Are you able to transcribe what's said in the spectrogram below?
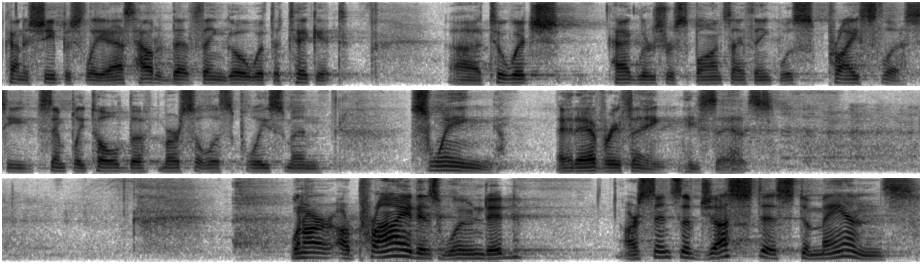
kind of sheepishly asked, How did that thing go with the ticket? Uh, to which Hagler's response, I think, was priceless. He simply told the merciless policeman, Swing at everything, he says. when our, our pride is wounded, our sense of justice demands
